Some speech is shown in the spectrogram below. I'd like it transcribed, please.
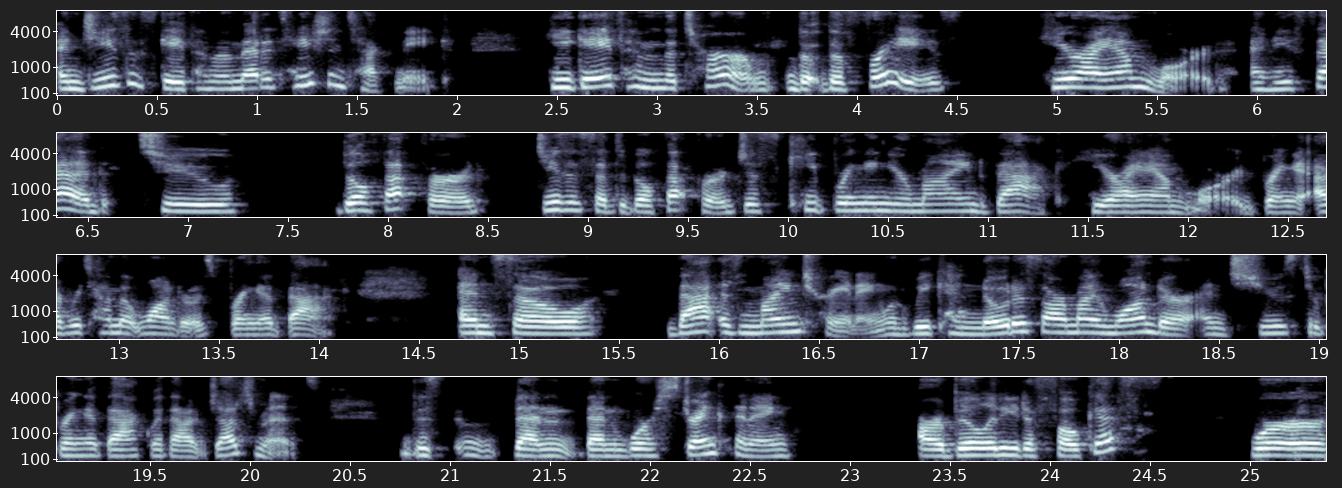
And Jesus gave him a meditation technique. He gave him the term, the, the phrase, Here I am, Lord. And he said to Bill Thetford, Jesus said to Bill Thetford, just keep bringing your mind back. Here I am, Lord. Bring it every time it wanders, bring it back. And so that is mind training when we can notice our mind wander and choose to bring it back without judgment. This, then, then we're strengthening our ability to focus we're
